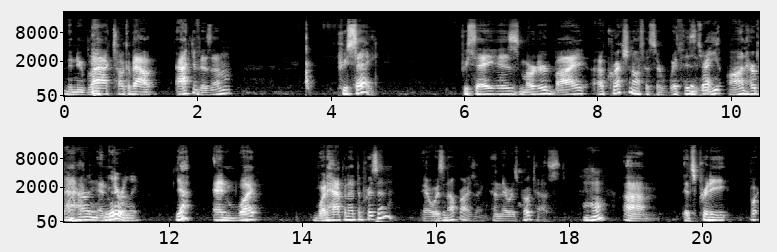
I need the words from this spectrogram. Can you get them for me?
the New Black, talk about activism. Poussey. Poussey is murdered by a correction officer with his That's right. knee on her back. And And literally. Yeah. And what what happened at the prison? There was an uprising and there was protest. Mhm. Um, it's pretty, but,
